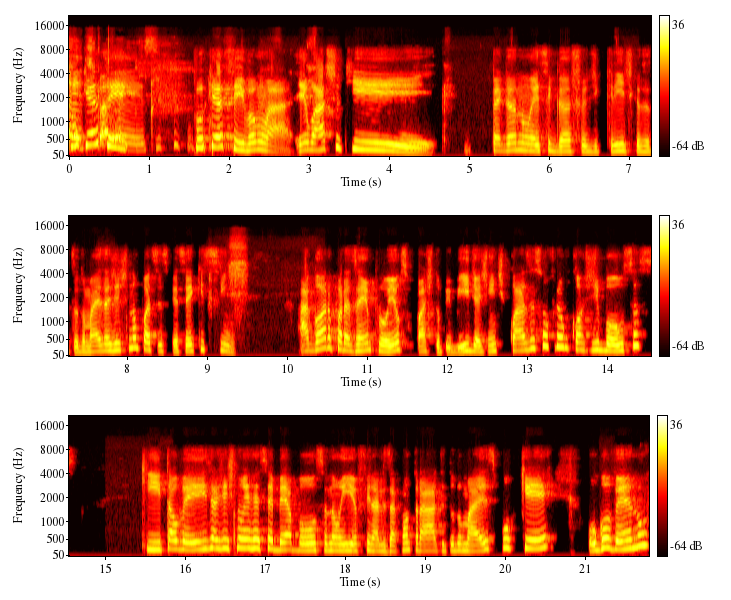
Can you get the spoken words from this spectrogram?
porque assim, porque assim, vamos lá. Eu acho que pegando esse gancho de críticas e tudo mais, a gente não pode se esquecer que sim. Agora, por exemplo, eu sou parte do PIBID, a gente quase sofreu um corte de bolsas que talvez a gente não ia receber a bolsa, não ia finalizar contrato e tudo mais, porque o governo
